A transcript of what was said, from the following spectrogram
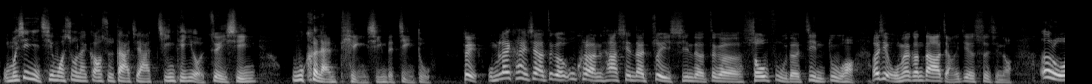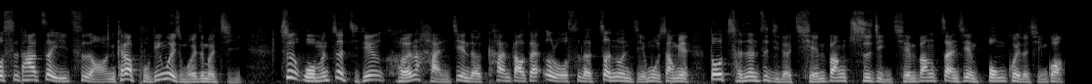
我们先请青王松来告诉大家，今天有最新乌克兰挺型的进度。对，我们来看一下这个乌克兰它现在最新的这个收复的进度哈。而且，我们要跟大家讲一件事情哦，俄罗斯它这一次哦，你看到普丁为什么会这么急？是我们这几天很罕见的看到，在俄罗斯的政论节目上面都承认自己的前方吃紧、前方战线崩溃的情况，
